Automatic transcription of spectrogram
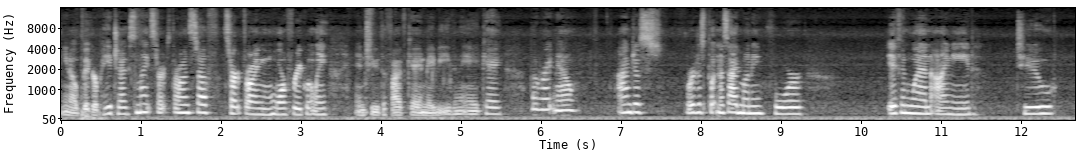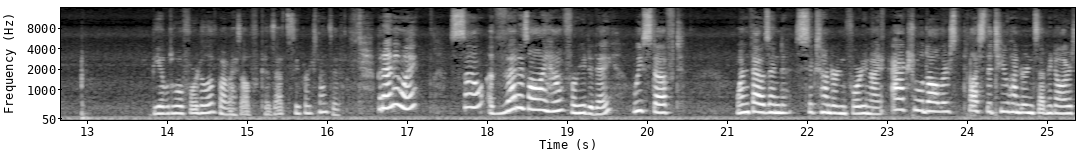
you know, bigger paychecks, might start throwing stuff, start throwing more frequently into the 5K and maybe even the 8K. But right now, I'm just, we're just putting aside money for if and when I need to be able to afford to live by myself because that's super expensive. But anyway, so that is all I have for you today. We stuffed 1,649 actual dollars plus the $270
